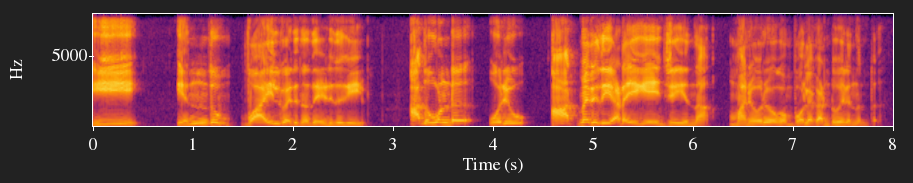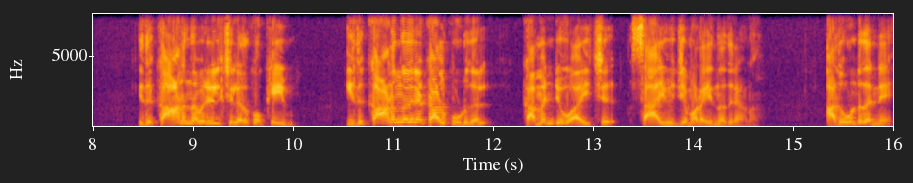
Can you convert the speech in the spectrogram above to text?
ഈ എന്തും വായിൽ വരുന്നത് എഴുതുകയും അതുകൊണ്ട് ഒരു ആത്മരതി അടയുകയും ചെയ്യുന്ന മനോരോഗം പോലെ കണ്ടുവരുന്നുണ്ട്. ഇത് കാണുന്നവരിൽ ചിലർക്കൊക്കെയും ഇത് കാണുന്നതിനേക്കാൾ കൂടുതൽ കമന്റ് വായിച്ച് സായുജ്യമടയുന്നതിനാണ്. അതുകൊണ്ട് തന്നെ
